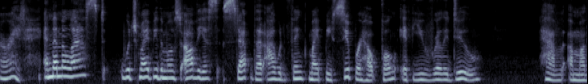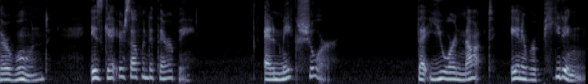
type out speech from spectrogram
All right. And then the last which might be the most obvious step that I would think might be super helpful if you really do have a mother wound, is get yourself into therapy and make sure that you are not in a repeating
